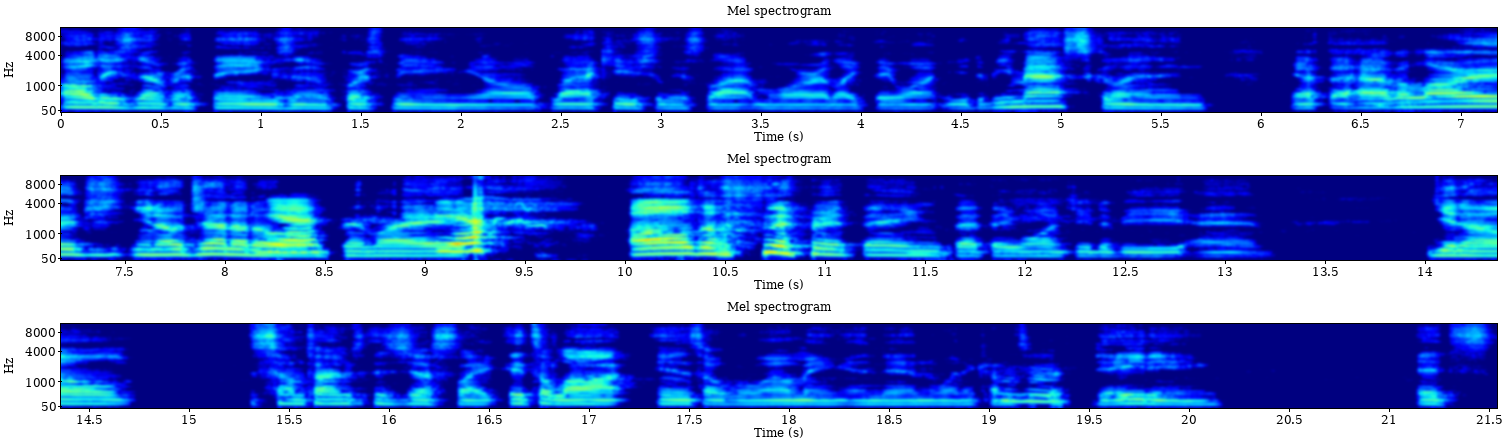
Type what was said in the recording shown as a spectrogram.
all these different things and of course being you know black usually is a lot more like they want you to be masculine and you have to have a large you know genital Yeah. and like Yeah. all those different things that they want you to be and you know sometimes it's just like it's a lot and it's overwhelming and then when it comes Mhm. to dating it's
